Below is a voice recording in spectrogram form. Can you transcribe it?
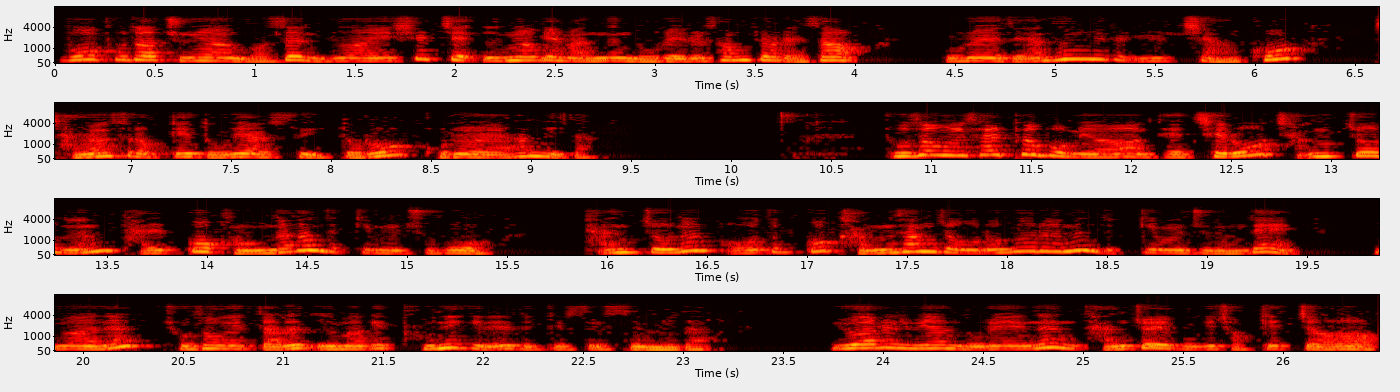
무엇보다 중요한 것은 유아의 실제 음역에 맞는 노래를 선별해서 노래에 대한 흥미를 잃지 않고 자연스럽게 노래할 수 있도록 고려해야 합니다. 조성을 살펴보면 대체로 장조는 밝고 건강한 느낌을 주고 단조는 어둡고 감상적으로 흐르는 느낌을 주는데 유아는 조성에 따른 음악의 분위기를 느낄 수 있습니다. 유아를 위한 노래에는 단조의 곡이 적겠죠.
